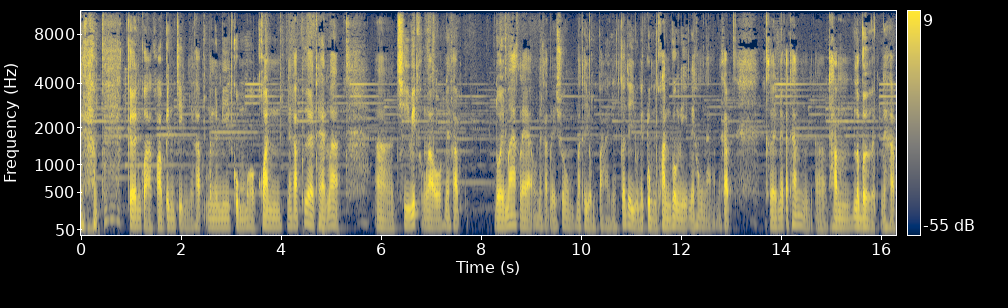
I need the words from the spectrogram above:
นะครับ เกินกว่าความเป็นจริงนะครับ มันจะมีกลุ่มหมอกควันนะครับ เพื่อแทนว่าชีวิตของเรานะครับ โดยมากแล้วนะครับในช่วงมัธยมปลายเนี่ยก็จะอยู่ในกลุ่มควันพวกนี้ในห้องน้ำนะครับ เคยแม้กระทั่งทำระเบิดนะครับ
